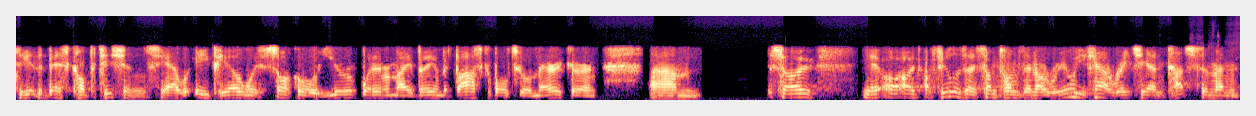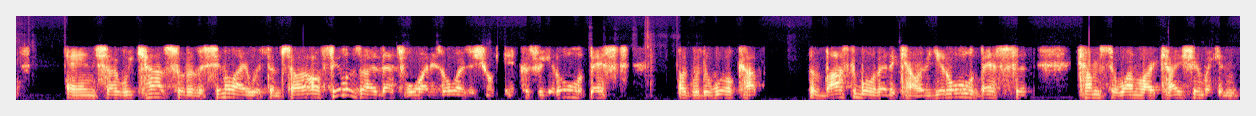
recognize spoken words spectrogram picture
to get the best competitions. You know, EPL with soccer or Europe, whatever it may be, and with basketball to America, and um, so yeah, I, I feel as though sometimes they're not real. You can't reach out and touch them, and and so we can't sort of assimilate with them. So I feel as though that's why it is always a short hit because we get all the best, like with the World Cup of basketball about to come. We get all the best that comes to one location. We can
